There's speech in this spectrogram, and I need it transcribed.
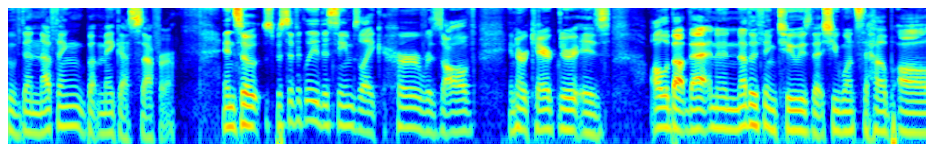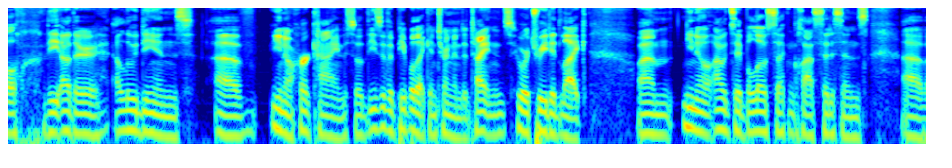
who've done nothing but make us suffer. And so, specifically, this seems like her resolve and her character is all about that. And another thing, too, is that she wants to help all the other Eldians of, you know, her kind. So these are the people that can turn into Titans who are treated like, um, you know, I would say below second class citizens uh,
